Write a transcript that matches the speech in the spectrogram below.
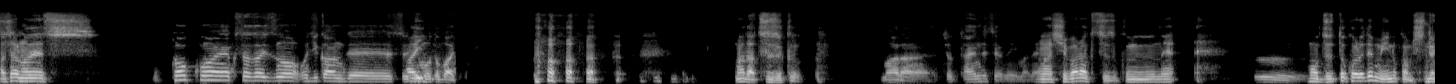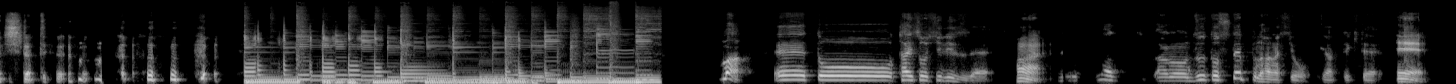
す。浅野です。トークワンエクササイズのお時間です。はいリモートバージョン。まだ続く。まだね、ちょっと大変ですよね、今ね。まあ、しばらく続くね。うん。もうずっとこれでもいいのかもしれないし、だって。まあ、えっ、と、体操シリーズで、はい。まあ、あのずっとステップの話をやってきて、ええ。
